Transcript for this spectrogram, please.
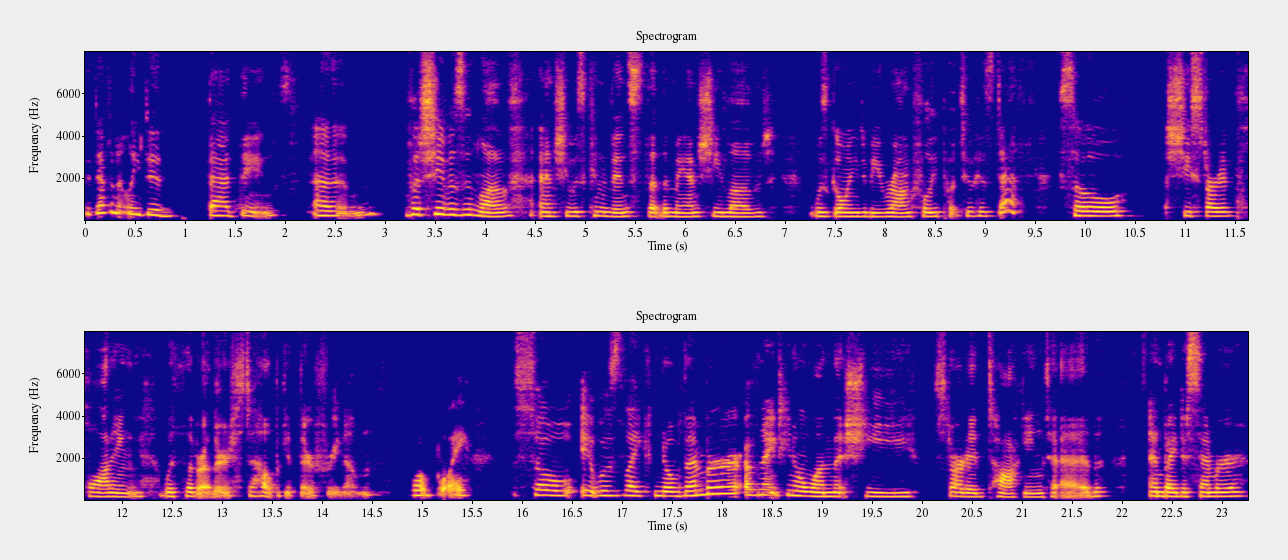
they definitely did bad things um but she was in love and she was convinced that the man she loved was going to be wrongfully put to his death so she started plotting with the brothers to help get their freedom Oh boy. so it was like November of 1901 that she started talking to Ed. And by December,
